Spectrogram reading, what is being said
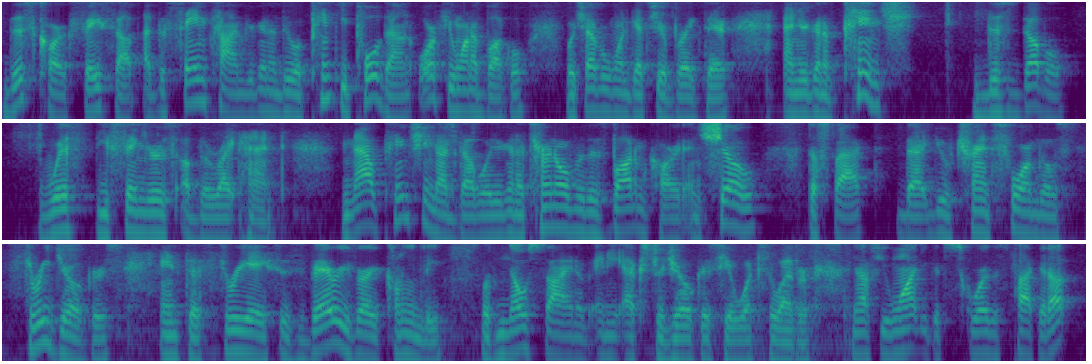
this card face up. At the same time, you're going to do a pinky pull down, or if you want to buckle, whichever one gets your break there, and you're going to pinch this double with the fingers of the right hand. Now pinching that double, you're going to turn over this bottom card and show the fact that you've transformed those three jokers into three aces very, very cleanly with no sign of any extra jokers here whatsoever. Now, if you want, you could square this packet up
